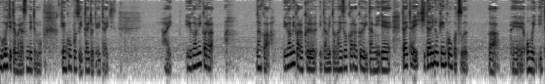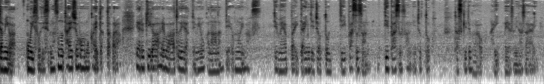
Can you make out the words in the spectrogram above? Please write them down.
動いてても休んでても、肩甲骨痛い時は痛いです。はい。歪みからなんか、歪みから来る痛みと内臓から来る痛みで、だいたい左の肩甲骨が、えー、多い、痛みが多いそうです。まあ、その対処法も書いてあったから、やる気があれば後でやってみようかななんて思います。でもやっぱ痛いんでちょっと D パスさん、D パスさんにちょっと助けてもらおう。はい、おやすみなさい。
